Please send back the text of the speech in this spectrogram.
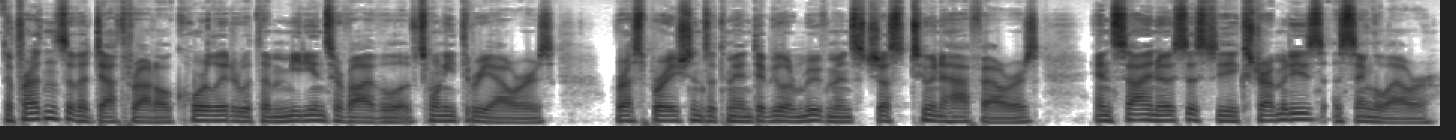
The presence of a death rattle correlated with a median survival of 23 hours, respirations with mandibular movements just two and a half hours, and cyanosis to the extremities a single hour.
